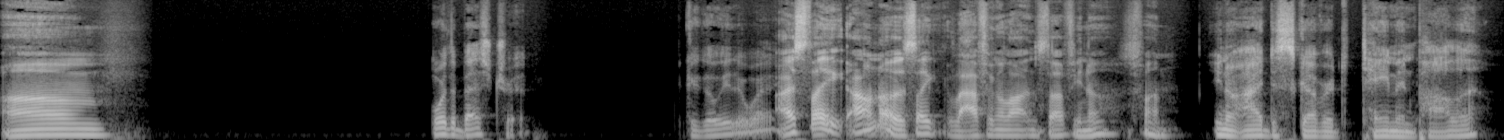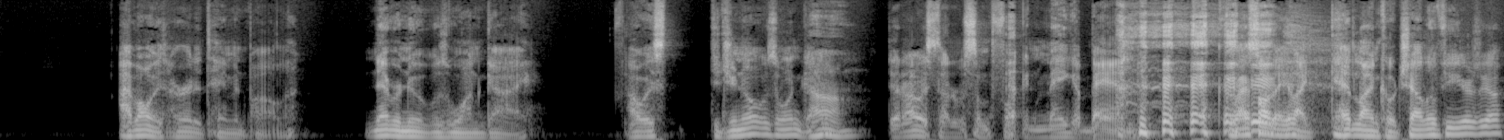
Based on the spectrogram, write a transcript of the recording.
Um, or the best trip? It could go either way. I just like I don't know. It's like laughing a lot and stuff. You know, it's fun. you know, I discovered Tame Impala. I've always heard of Tame Impala. Never knew it was one guy. I always did you know it was one guy? No. Dude, I always thought it was some fucking mega band. 'Cause I saw they like headline Coachella a few years ago.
